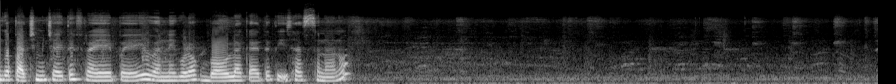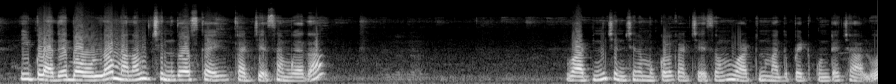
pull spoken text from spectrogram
ఇంకా పచ్చిమిర్చి అయితే ఫ్రై అయిపోయాయి. ఇవన్నీ కూడా ఒక బౌల్లోకి అయితే తీసేస్తున్నాను. ఇప్పుడు అదే బౌల్లో మనం చిన్న దోసకాయ కట్ చేసాం కదా. వాటిని చిన్న చిన్న ముక్కలు కట్ చేసాము వాటిని మగ్గపెట్టుకుంటే చాలు.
